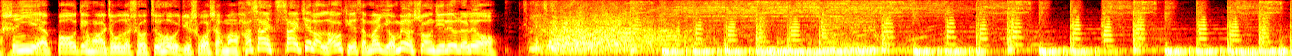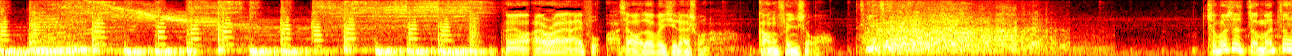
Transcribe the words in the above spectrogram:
深夜煲电话粥的时候，最后一句说什么？还再再见了，老铁？怎么有没有双击六六六？哎呀，L I F 在我的微信里说了，刚分手，这不是怎么这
